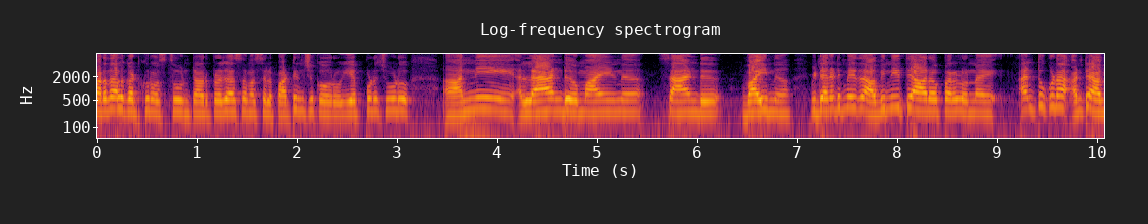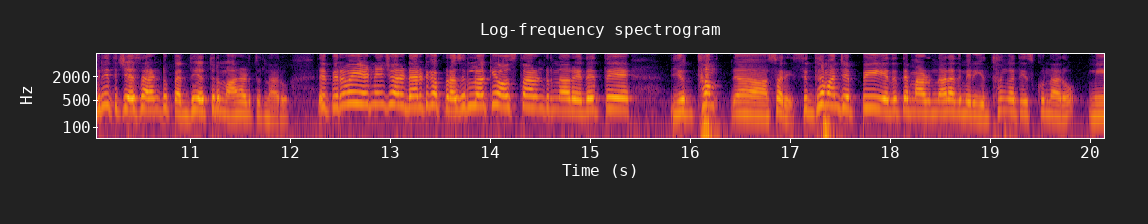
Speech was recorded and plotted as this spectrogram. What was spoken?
పరదాలు కట్టుకుని వస్తూ ఉంటారు ప్రజా సమస్యలు పట్టించుకోరు ఎప్పుడు చూడు అన్ని ల్యాండ్ మైన్ శాండ్ వైన్ వీటన్నిటి మీద అవినీతి ఆరోపణలు ఉన్నాయి. అంటూ కూడా అంటే అవినీతి చేశారంటూ పెద్ద ఎత్తున మాట్లాడుతున్నారు. రేపు ఇరవై ఏడు నుంచి ఆయన డైరెక్ట్గా ప్రజల్లోకే వస్తారంటున్నారు. ఏదైతే యుద్ధం సారీ సిద్ధం అని చెప్పి ఏదైతే మాట్లాడున్నారో అది మీరు యుద్ధంగా తీసుకున్నారు మీ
